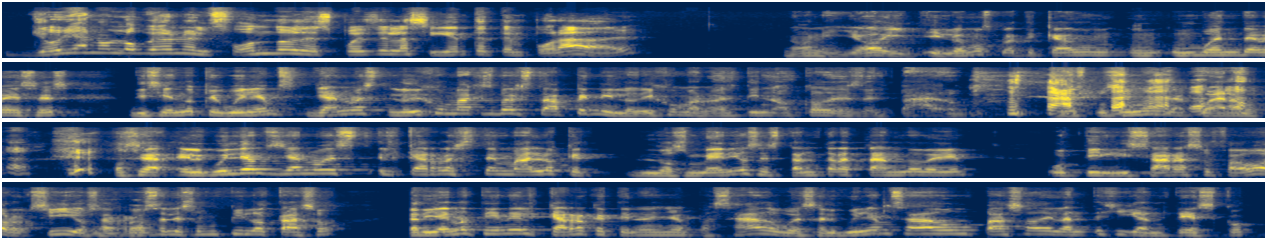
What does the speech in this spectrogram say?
yo ya no lo veo en el fondo después de la siguiente temporada, ¿eh? No, ni yo. Y, lo hemos platicado un, buen de veces diciendo que Williams ya no es. Lo dijo Max Verstappen y lo dijo Manuel Tinoco desde el paddock. Nos pusimos de acuerdo. O sea, el Williams ya no es el carro este malo que los medios están tratando de utilizar a su favor. Sí, o sea, Russell es un pilotazo, pero ya no tiene el carro que tenía el año pasado, sea, el Williams ha dado un paso adelante gigantesco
